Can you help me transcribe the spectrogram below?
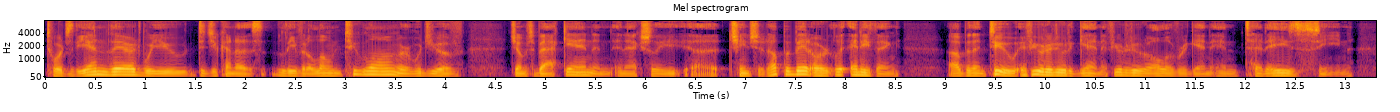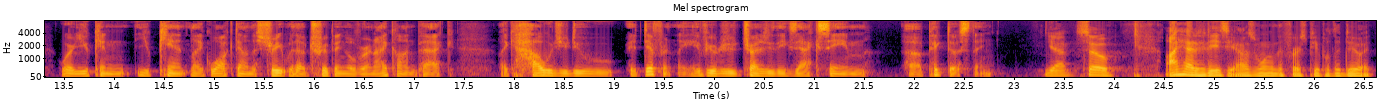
towards the end there, were you did you kind of leave it alone too long, or would you have jumped back in and, and actually uh, changed it up a bit, or anything? Uh, but then two, if you were to do it again, if you were to do it all over again in today's scene, where you can you can't like walk down the street without tripping over an icon pack like how would you do it differently if you were to try to do the exact same uh, pictos thing? Yeah so i had it easy. I was one of the first people to do it.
